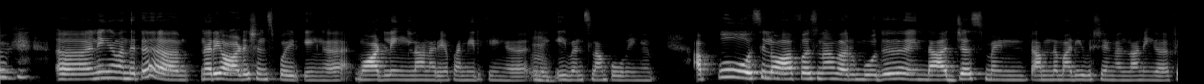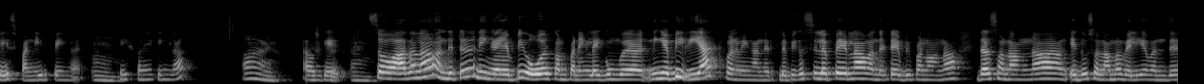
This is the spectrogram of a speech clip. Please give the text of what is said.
Okay. அ நீங்க வந்துட்டு நெறைய ஆடிஷன்ஸ் போயிருக்கீங்க. மாடலிங்லாம் நெறைய பண்ணியிருக்கீங்க. லைக் ஈவென்ட்ஸ்லாம் போவீங்க. அப்போ சில ஆஃபர்ஸ்லாம் வரும்போது இந்த அட்ஜஸ்ட்மென்ட் அந்த மாரி விஷயங்கள்லாம் நீங்க ஃபேஸ் பண்ணியிருப்பீங்க. ஃபேஸ் பண்ணியிருக்கீங்களா? ஓகே. ஸோ அதெல்லாம் வந்துட்டு நீங்க எப்படி ஓவர் கம் பண்ணீங்க? லைக் உங்க நீங்க எப்படி ரியாக்ட் பண்ணுவீங்க அந்த இடத்துல? பிகாஸ் சில பேர்லாம் வந்துட்டு எப்படி பண்ணுவாங்கன்னா, ஏதாவது சொன்னாங்கன்னா, எதுவும் சொல்லாம வெளிய வந்து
